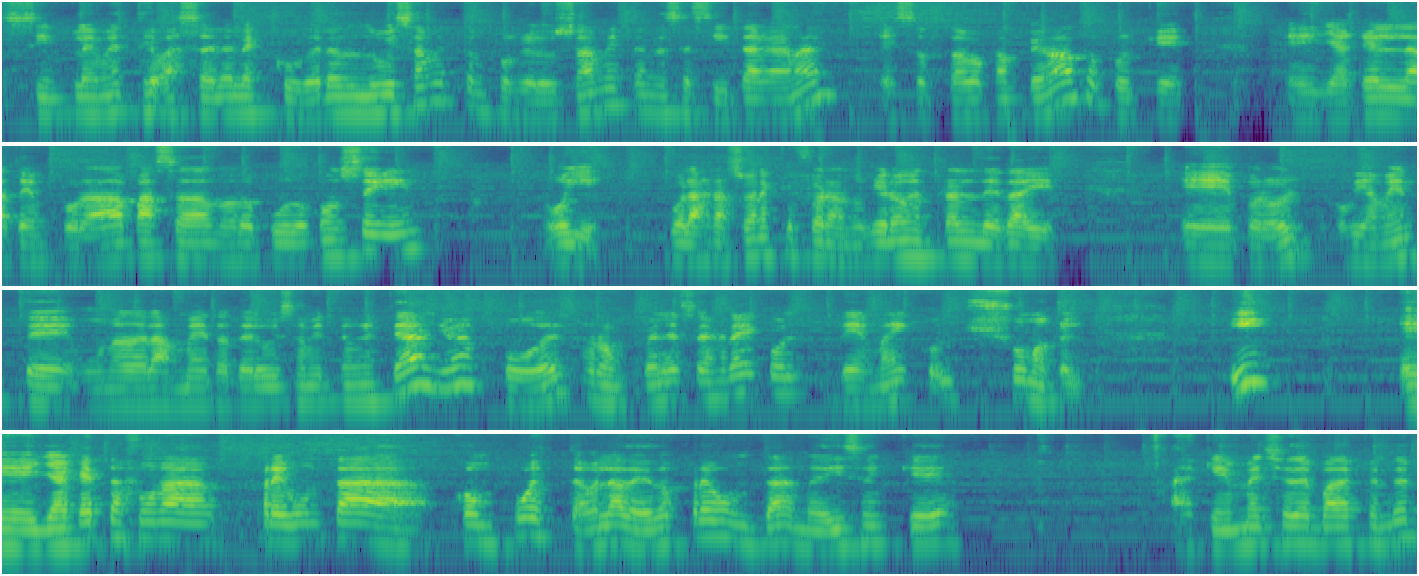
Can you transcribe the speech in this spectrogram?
simplemente va a ser el escudero de Lewis Hamilton porque Lewis Hamilton necesita ganar ese octavo campeonato porque eh, ya que la temporada pasada no lo pudo conseguir, oye, por las razones que fueran, no quiero entrar en detalle, Eh, pero obviamente una de las metas de Lewis Hamilton este año es poder romper ese récord de Michael Schumacher. Y eh, ya que esta fue una pregunta compuesta, ¿verdad? De dos preguntas, me dicen que a quién Mercedes va a defender,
